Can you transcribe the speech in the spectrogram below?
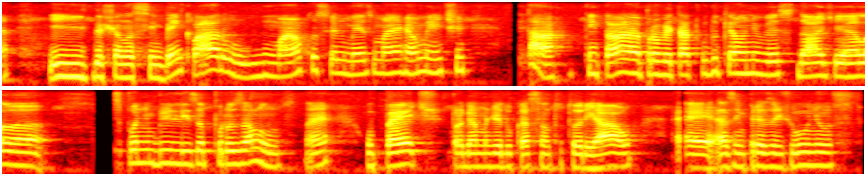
Né? E deixando assim bem claro, o maior conselho mesmo é realmente tentar, tentar aproveitar tudo que a universidade ela disponibiliza para os alunos, né? O PET, Programa de Educação Tutorial, é, as empresas júniores,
